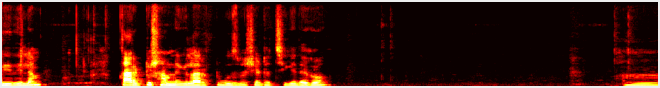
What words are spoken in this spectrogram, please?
দিয়ে দিলাম। তার একটু সামনে গেলে আর একটু বুঝবে সেটা হচ্ছে কি দেখো হুম,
